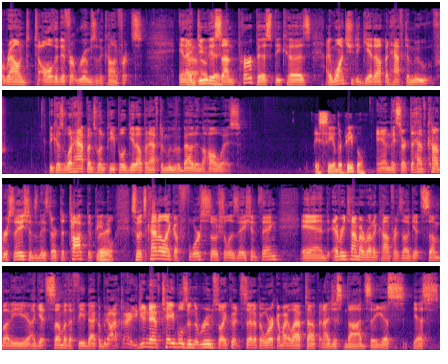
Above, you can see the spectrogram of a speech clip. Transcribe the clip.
around to all the different rooms of the conference. And I uh, do okay. this on purpose because I want you to get up and have to move. Because what happens when people get up and have to move about in the hallways? They see other people and they start to have conversations and they start to talk to people. Right. So it's kind of like a forced socialization thing. And every time I run a conference, I'll get somebody, I get some of the feedback will be like, hey, you didn't have tables in the room, so I couldn't set up and work on my laptop. And I just nod, say, yes, yes,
